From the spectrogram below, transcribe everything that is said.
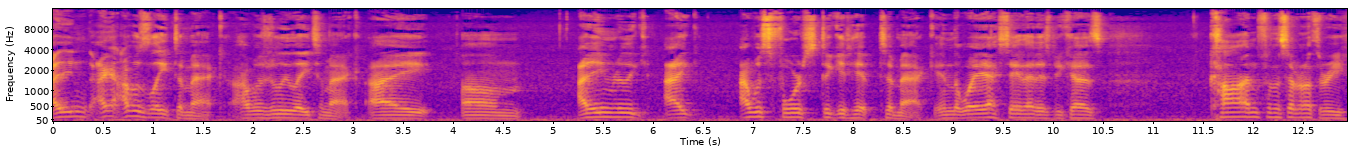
I didn't. I I was late to Mac. I was really late to Mac. I um I didn't really. I I was forced to get hip to Mac, and the way I say that is because Khan from the 703,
